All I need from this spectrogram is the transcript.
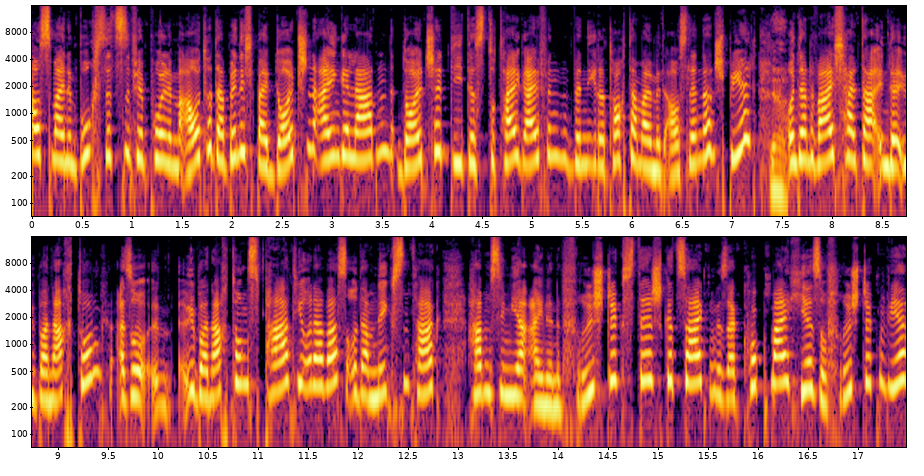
aus meinem Buch Sitzen für Polen im Auto. Da bin ich bei Deutschen eingeladen, Deutsche, die das total geil finden, wenn ihre Tochter mal mit Ausländern spielt. Ja. Und dann war ich halt da in der Übernachtung, also ähm, Übernachtungsparty oder was. Und am nächsten Tag haben sie mir einen Frühstückstisch gezeigt und gesagt, guck mal, hier so frühstücken wir.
